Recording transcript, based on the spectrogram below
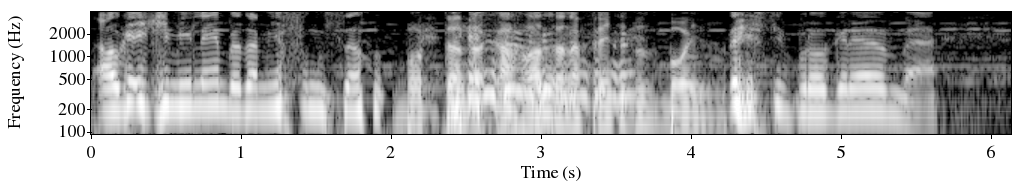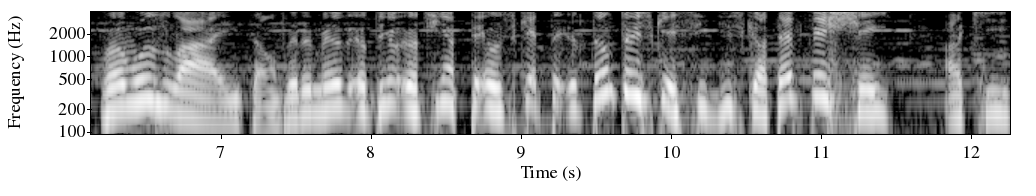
alguém que me lembra da minha função Botando a carroça na frente dos bois. desse programa. Vamos lá, então. Primeiro, eu, tenho, eu tinha. Eu esque, tanto eu esqueci disso que eu até fechei aqui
